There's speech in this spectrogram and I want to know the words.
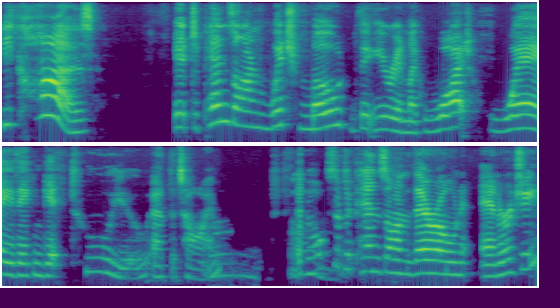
Because it depends on which mode that you're in, like what way they can get to you at the time. Mm. It also mm. depends on their own energy,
